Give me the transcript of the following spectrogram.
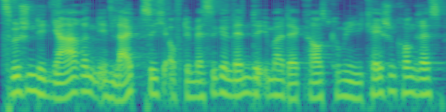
Zwischen den Jahren in Leipzig auf dem Messegelände immer der Chaos Communication Kongress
